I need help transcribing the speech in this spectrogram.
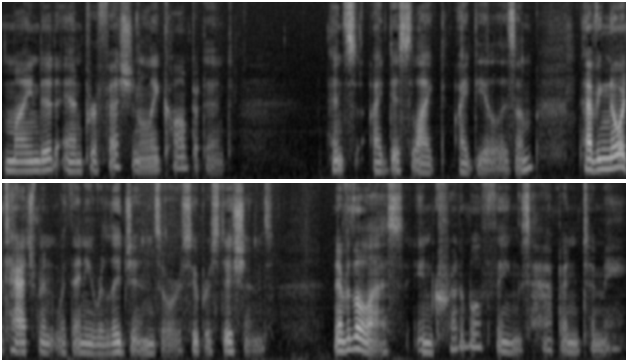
minded and professionally competent. Hence, I disliked idealism, having no attachment with any religions or superstitions. Nevertheless, incredible things happened to me,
